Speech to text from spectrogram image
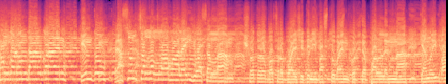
সংগঠন দান করালেন, কিন্তু রাসূল সাল্লাল্লাহু আলাইহি সতেরো বছর বয়সে তিনি বাস্তবায়ন করতে পারলেন না। কেনই বা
